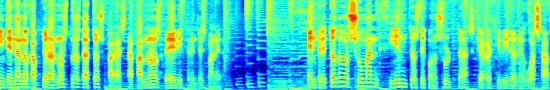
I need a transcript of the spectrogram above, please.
intentando capturar nuestros datos para estafarnos de diferentes maneras. Entre todos suman cientos de consultas que he recibido en el WhatsApp,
